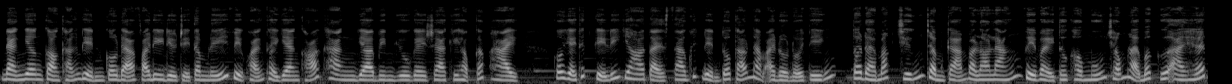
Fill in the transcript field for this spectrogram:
Nạn nhân còn khẳng định cô đã phải đi điều trị tâm lý vì khoảng thời gian khó khăn do Mingyu gây ra khi học cấp 2. Cô giải thích kỹ lý do tại sao quyết định tố cáo nam idol nổi tiếng. Tôi đã mắc chứng trầm cảm và lo lắng, vì vậy tôi không muốn chống lại bất cứ ai hết,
